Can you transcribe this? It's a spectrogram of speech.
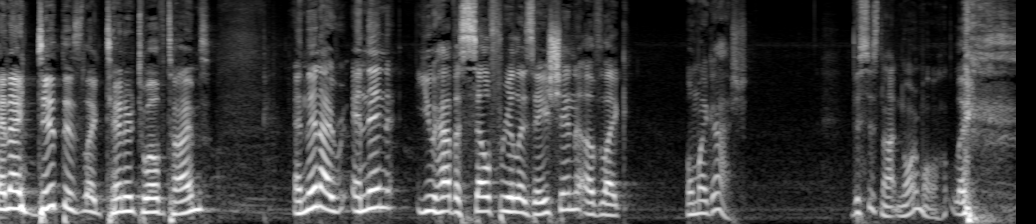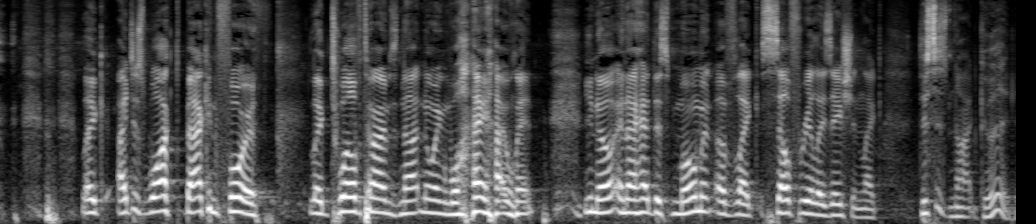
And I did this like 10 or 12 times. And then I and then you have a self-realization of like, oh my gosh, this is not normal. Like like I just walked back and forth like 12 times not knowing why I went, you know, and I had this moment of like self realization like, this is not good.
